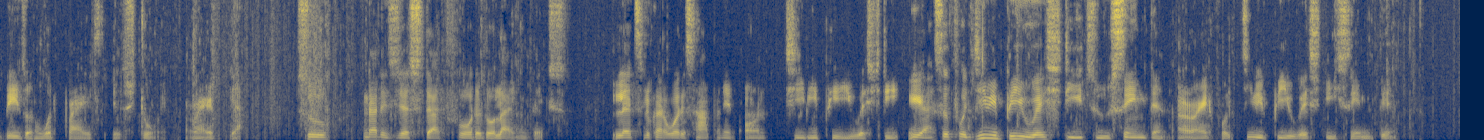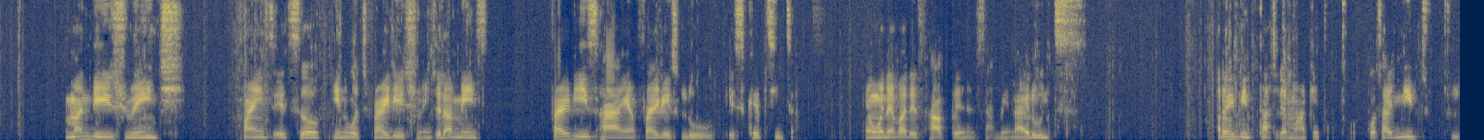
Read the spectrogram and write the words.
based on what price is doing. Right? Yeah. So that is just that for the dollar index. Let's look at what is happening on GBP USD. Yeah, so for GBP USD to same thing. All right, for GBP USD same thing. Monday's range finds itself in what Friday's range. So that means Friday's high and Friday's low is kept intact. And whenever this happens, I mean, I don't, I don't even touch the market at all because I need to, to,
